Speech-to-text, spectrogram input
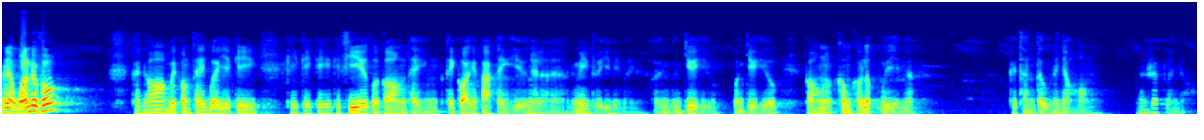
Isn't that wonderful? Cái đó bởi con thấy bởi vì cái cái cái cái cái phía của con thầy thầy coi cái pháp thầy hiểu ngay là nguyên thủy như vậy vẫn vẫn chưa hiểu vẫn chưa hiểu con không có lập nguyện nữa cái thành tựu nó nhỏ nó rất là nhỏ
